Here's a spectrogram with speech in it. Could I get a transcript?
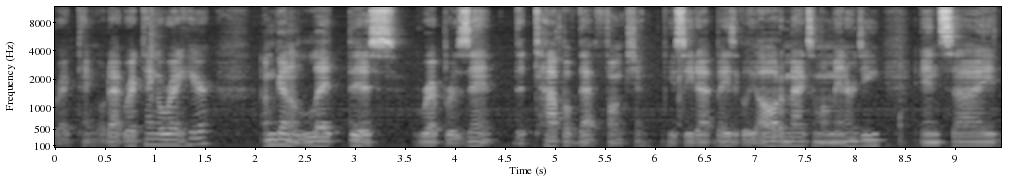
rectangle. That rectangle right here, I'm gonna let this represent the top of that function. You see that? Basically all the maximum energy inside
